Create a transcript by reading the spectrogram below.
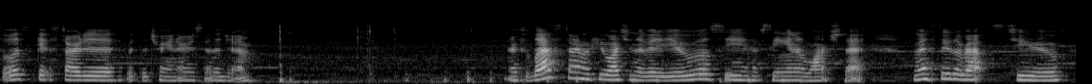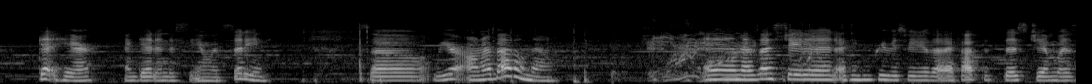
So let's get started with the trainers in the gym. And for the last time, if you're watching the video, you will see, have seen and watched that we went through the routes to get here and get into Cianwood City. So we are on our battle now. And as I stated, I think in the previous video, that I thought that this gym was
